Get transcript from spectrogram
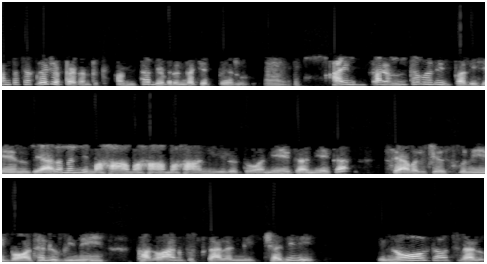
అంత చక్కగా చెప్పారు అంత అంత వివరంగా చెప్పారు. ఆయన ఇంకా అంత మరి పదిహేను వేల మంది మహా మహా మహానీయులతో అనేక అనేక సేవలు చేసుకుని బోధలు విని భగవాన్ పుస్తకాలన్నీ చదివి ఎన్నో సంవత్సరాలు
